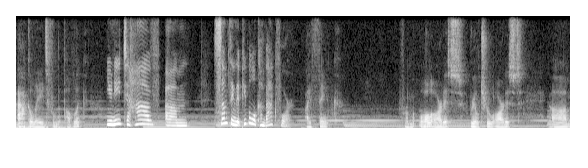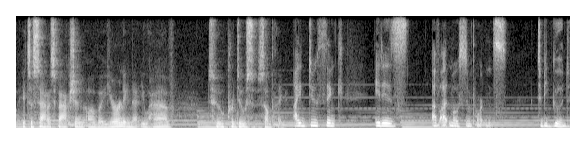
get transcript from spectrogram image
accolades from the public. You need to have um, something that people will come back for. I think from all artists, real true artists, um, it's a satisfaction of a yearning that you have to produce something. I do think it is of utmost importance to be good.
